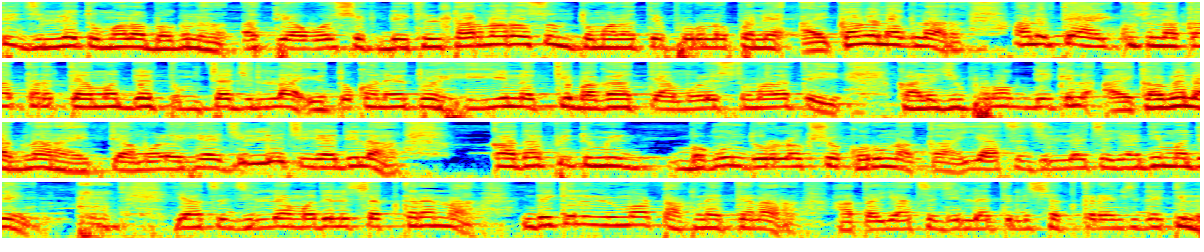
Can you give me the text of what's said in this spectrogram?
ते जिल्हे तुम्हाला बघणं अति आवश्यक देखील ठरणार असून तुम्हाला ते पूर्णपणे ऐकावे लागणार आणि ते ऐकूच नका तर त्यामध्ये तुमचा जिल्हा येतो का नाही येतो हेही नक्की बघा. त्यामुळेच तुम्हाला ते काळजीपूर्वक देखील ऐकावे लागणार आहे. त्यामुळे ह्या जिल्ह्याच्या यादीला कदापि तुम्ही बघून दुर्लक्ष करू नका. याच जिल्ह्याच्या यादीमध्ये याच जिल्ह्यामधील शेतकऱ्यांना देखील विमा टाकण्यात येणार. आता याच जिल्ह्यातील शेतकऱ्यांची देखील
